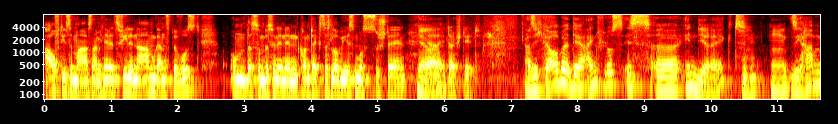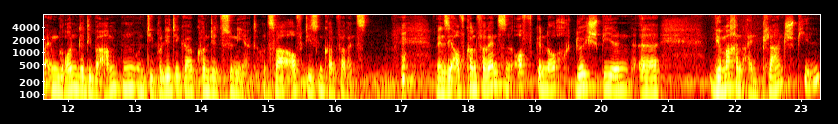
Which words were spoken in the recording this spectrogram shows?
auf diese Maßnahmen? Ich nenne jetzt viele Namen ganz bewusst, um das so ein bisschen in den Kontext des Lobbyismus zu stellen, ja. der dahinter steht. Also ich glaube, der Einfluss ist äh, indirekt. Mhm. Sie haben im Grunde die Beamten und die Politiker konditioniert, und zwar auf diesen Konferenzen. Wenn Sie auf Konferenzen oft genug durchspielen, äh, wir machen ein Planspiel,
